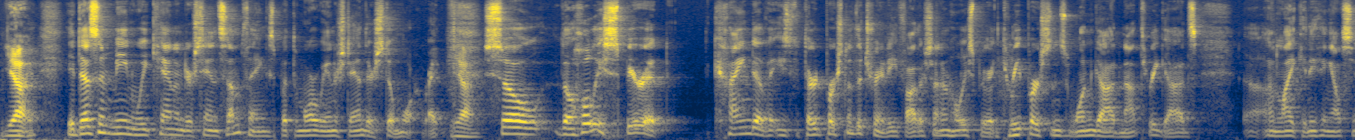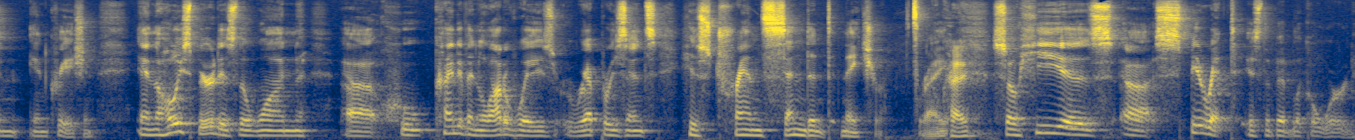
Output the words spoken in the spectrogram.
Yeah. right? It doesn't mean we can't understand some things, but the more we understand, there's still more, right? Yeah. So the Holy Spirit kind of, he's the third person of the Trinity, Father, Son, and Holy Spirit. Three persons, one God, not three gods, uh, unlike anything else in, in creation. And the Holy Spirit is the one uh, who kind of, in a lot of ways, represents his transcendent nature, right? Okay. So he is uh, spirit is the biblical word.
